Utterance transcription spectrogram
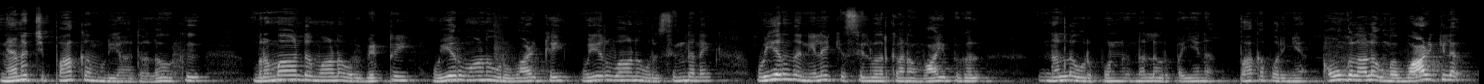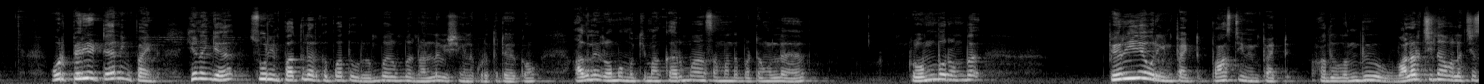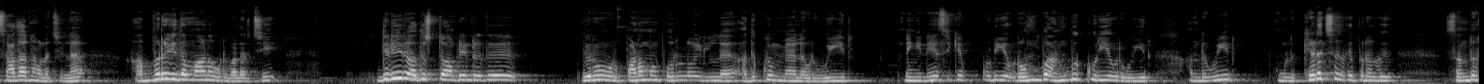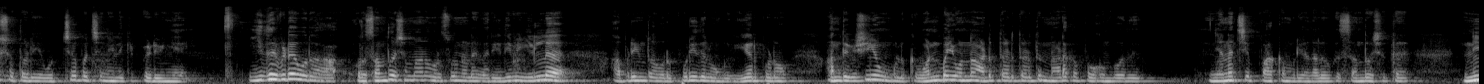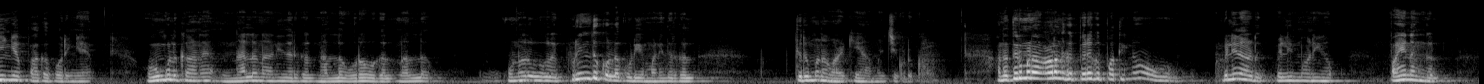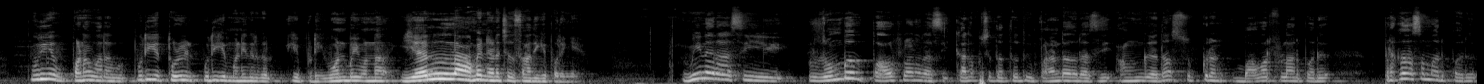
நினச்சி பார்க்க முடியாத அளவுக்கு பிரம்மாண்டமான ஒரு வெற்றி உயர்வான ஒரு வாழ்க்கை உயர்வான ஒரு சிந்தனை உயர்ந்த நிலைக்கு செல்வதற்கான வாய்ப்புகள் நல்ல ஒரு பொண்ணு நல்ல ஒரு பையனை பார்க்க போகிறீங்க அவங்களால உங்கள் வாழ்க்கையில் ஒரு பெரிய டேர்னிங் பாயிண்ட் ஏன்னா இங்கே சூரியன் பத்தில் இருக்க பார்த்து ஒரு ரொம்ப ரொம்ப நல்ல விஷயங்களை கொடுத்துட்டே இருக்கும். அதுலேயும் ரொம்ப முக்கியமாக கர்மா சம்மந்தப்பட்டவங்கள ரொம்ப ரொம்ப பெரிய ஒரு இம்பேக்ட் பாசிட்டிவ் இம்பேக்ட் அது வந்து வளர்ச்சினா வளர்ச்சி சாதாரண வளர்ச்சி இல்லை அபரிவிதமான ஒரு வளர்ச்சி. திடீர் அதிர்ஷ்டம் அப்படின்றது வெறும் ஒரு பணமோ பொருளோ இல்லை அதுக்கும் மேலே ஒரு உயிர். நீங்கள் நேசிக்கக்கூடிய ரொம்ப அன்புக்குரிய ஒரு உயிர். அந்த உயிர் உங்களுக்கு கிடைச்சதுக்கு பிறகு சந்தோஷத்துடைய உச்சபட்ச நிலைக்கு போயிடுவீங்க. இதை விட ஒரு ஒரு சந்தோஷமான ஒரு சூழ்நிலை வேறு எதுவுமே இல்லை. அப்படின்ற ஒரு புரிதல் உங்களுக்கு ஏற்படும். அந்த விஷயம் உங்களுக்கு ஒன் பை ஒன்னாக அடுத்தடுத்தடுத்து நடக்க போகும்போது நினச்சி பார்க்க முடியாத அளவுக்கு சந்தோஷத்தை நீங்கள் பார்க்க போகிறீங்க உங்களுக்கான நல்ல மனிதர்கள் நல்ல உறவுகள் நல்ல உணர்வுகளை புரிந்து கொள்ளக்கூடிய மனிதர்கள் திருமண வாழ்க்கையை அமைச்சு கொடுக்கும். அந்த திருமணம் ஆனதுக்கு பிறகு பார்த்திங்கன்னா வெளிநாடு வெளி மாநிலம் பயணங்கள் புதிய பண வரவு புதிய தொழில் புதிய மனிதர்கள் இப்படி ஒன் பை ஒன்னாக எல்லாமே நினச்சது சாதிக்க போகிறீங்க மீனராசி ரொம்ப பவர்ஃபுல்லான ராசி. கலப்புச்ச தத்துவத்துக்கு பன்னெண்டாவது ராசி. அங்கே தான் சுக்ரன் பவர்ஃபுல்லாக இருப்பார். பிரகாசமாக இருப்பார்.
